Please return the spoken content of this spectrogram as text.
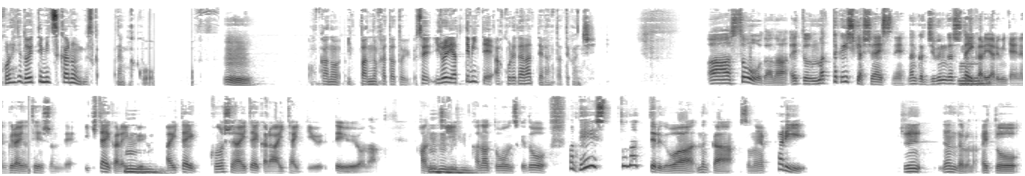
この辺でどうやって見つかるんですか？なんかこう。うんうん。他の一般の方というか、それいろいろやってみて、あ、これだなってなったって感じ？ああ、そうだな。えっと、全く意識はしてないですね。なんか自分がしたいからやるみたいなぐらいのテンションで、行きたいから行く、うん会いたい、この人に会いたいから会いたいっていう、っていうような感じかなと思うんですけど、まあ、ベースとなってるのは、なんか、そのやっぱり、じなんだろうな、えっと、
